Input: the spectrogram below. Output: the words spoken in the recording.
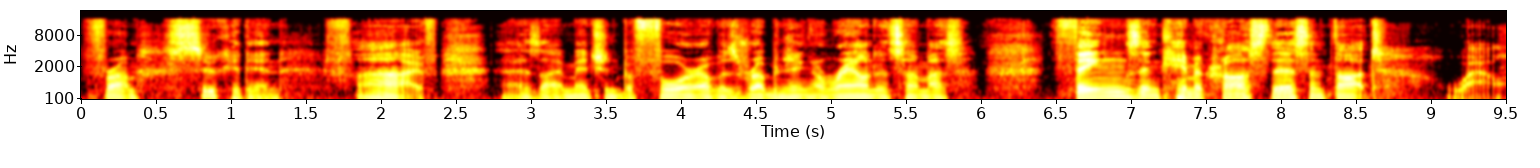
from Suikoden 5. As I mentioned before, I was rummaging around in some of my things and came across this and thought, wow,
